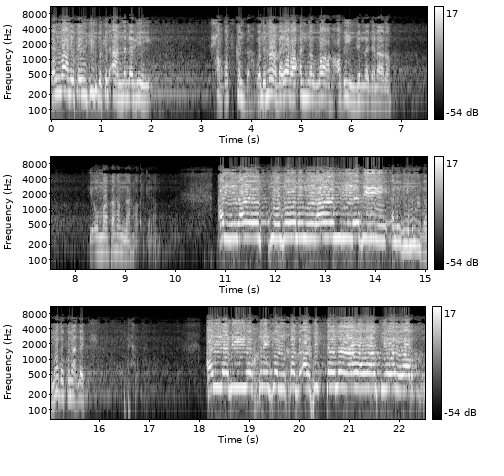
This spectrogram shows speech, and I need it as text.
والله سيجيبك الآن ما الذي حرك قلبه. ولماذا يرى أن الله عظيم جل جلاله؟ في أمة فهمنا هذا الكلام. ألا يسجدوا لله الذي الذي ماذا؟ ماذا صنع لك؟ الذي يخرج الخبأ في السماوات والأرض.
